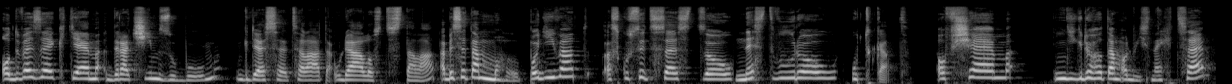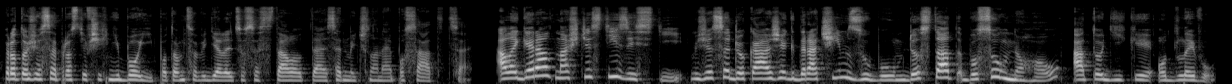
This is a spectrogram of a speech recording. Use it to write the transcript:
odveze k těm dračím zubům, kde se celá ta událost stala, aby se tam mohl podívat a zkusit se s tou nestvůrou utkat. Ovšem, Nikdo ho tam odvíz nechce, protože se prostě všichni bojí po tom, co viděli, co se stalo té sedmičlené posádce. Ale Geralt naštěstí zjistí, že se dokáže k dračím zubům dostat bosou nohou a to díky odlivu.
